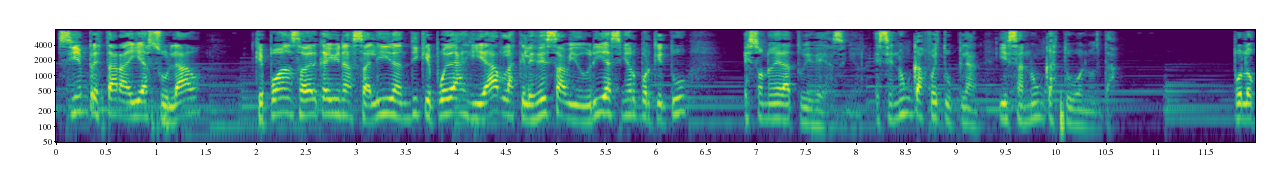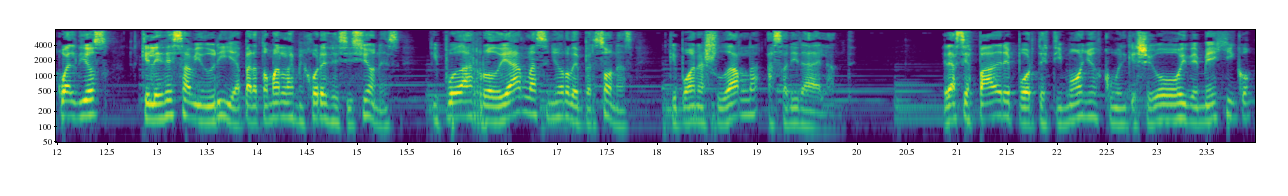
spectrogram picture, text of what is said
siempre estar ahí a su lado, que puedan saber que hay una salida en ti, que puedas guiarlas, que les des sabiduría, Señor, porque tú, eso no era tu idea, Señor. Ese nunca fue tu plan y esa nunca es tu voluntad. Por lo cual Dios que les dé sabiduría para tomar las mejores decisiones y puedas rodearla, Señor, de personas que puedan ayudarla a salir adelante. Gracias, Padre, por testimonios como el que llegó hoy de México,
